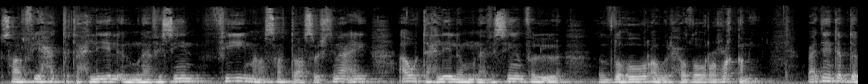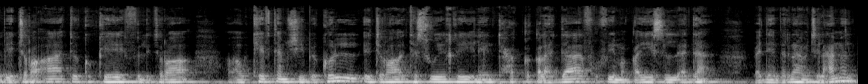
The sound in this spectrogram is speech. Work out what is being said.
صار في حتى تحليل المنافسين في منصات التواصل الاجتماعي أو تحليل المنافسين في الظهور أو الحضور الرقمي. بعدين تبدأ بإجراءاتك وكيف الإجراء أو كيف تمشي بكل إجراء تسويقي لين تحقق الأهداف وفي مقاييس للأداء. بعدين برنامج العمل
